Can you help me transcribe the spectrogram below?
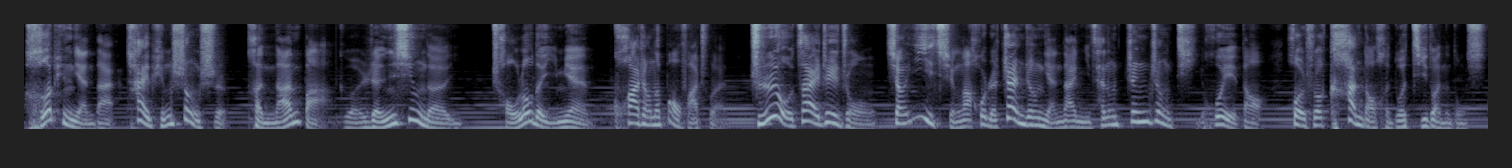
和平年代、太平盛世，很难把个人性的丑陋的一面夸张的爆发出来。只有在这种像疫情啊或者战争年代，你才能真正体会到，或者说看到很多极端的东西。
